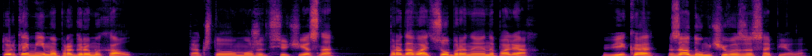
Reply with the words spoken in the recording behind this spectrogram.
только мимо прогромыхал. Так что, может, все честно? Продавать собранное на полях. Вика задумчиво засопела.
